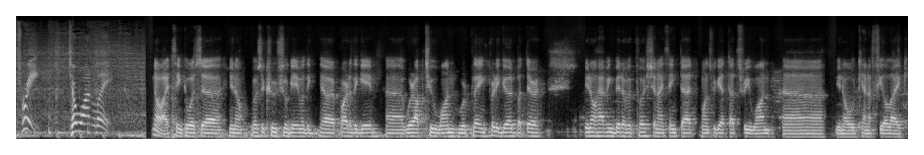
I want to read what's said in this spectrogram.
three to one lead. No, I think it was a you know it was a crucial game of the uh, part of the game. Uh, we're up two one. We're playing pretty good, but they're you know having a bit of a push. And I think that once we get that three one, uh, you know we kind of feel like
